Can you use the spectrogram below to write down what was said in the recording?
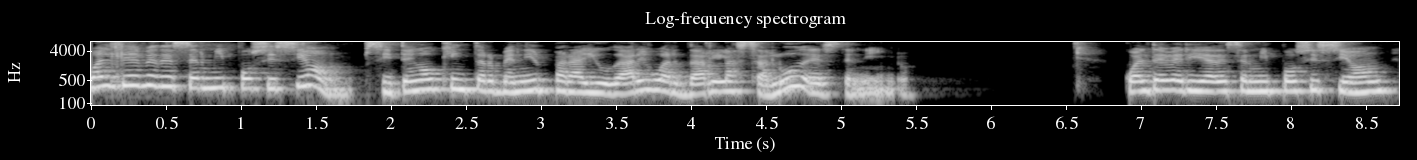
¿Cuál debe de ser mi posición si tengo que intervenir para ayudar y guardar la salud de este niño? ¿Cuál debería de ser mi posición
